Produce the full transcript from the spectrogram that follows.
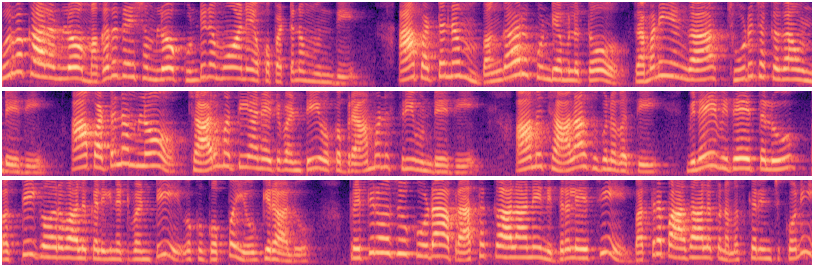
పూర్వకాలంలో మగధ దేశంలో కుండినము అనే ఒక పట్టణం ఉంది. ఆ పట్టణం బంగారు కుండ్యములతో రమణీయంగా చూడచక్కగా ఉండేది. ఆ పట్టణంలో చారుమతి అనేటువంటి ఒక బ్రాహ్మణ స్త్రీ ఉండేది. ఆమె చాలా సుగుణవతి వినయ విధేయతలు భక్తి గౌరవాలు కలిగినటువంటి ఒక గొప్ప యోగ్యురాలు. ప్రతిరోజు కూడా ప్రాతకాలానే నిద్రలేచి భద్రపాదాలకు నమస్కరించుకొని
